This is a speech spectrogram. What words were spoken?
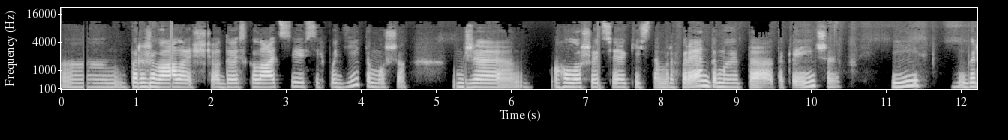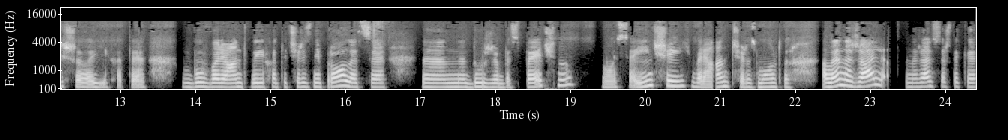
Ем, переживала щодо ескалації всіх подій, тому що вже оголошуються якісь там референдуми та таке інше, і вирішила їхати. Був варіант виїхати через Дніпро, але це е, не дуже безпечно. Ось, а інший варіант через Мордор. Але, на жаль, на жаль, все ж таки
